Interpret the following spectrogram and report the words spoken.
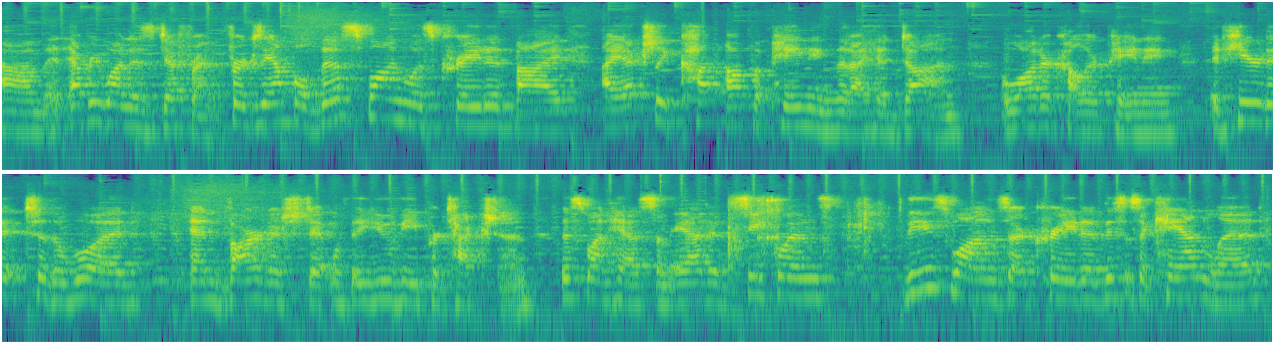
um, and everyone is different. For example, this one was created by, I actually cut up a painting that I had done, a watercolor painting, adhered it to the wood, and varnished it with a UV protection. This one has some added sequins. These ones are created, this is a can lid.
